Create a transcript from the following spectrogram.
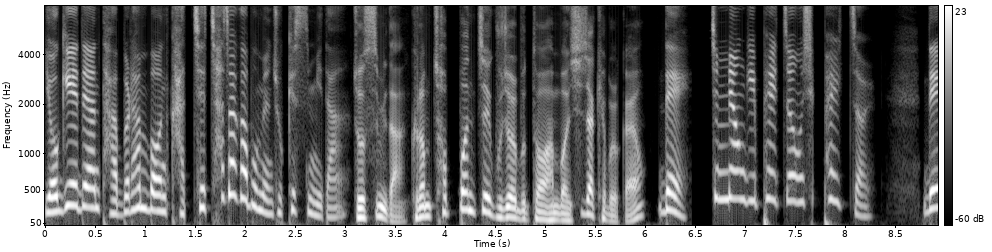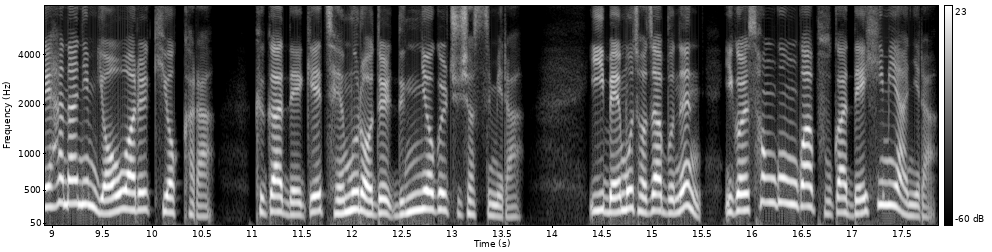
여기에 대한 답을 한번 같이 찾아가 보면 좋겠습니다. 좋습니다. 그럼 첫 번째 구절부터 한번 시작해 볼까요? 네. 신명기 8장 18절. 내 하나님 여호와를 기억하라. 그가 내게 재물 얻을 능력을 주셨음이라. 이 메모 저자분은 이걸 성공과 부가 내 힘이 아니라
